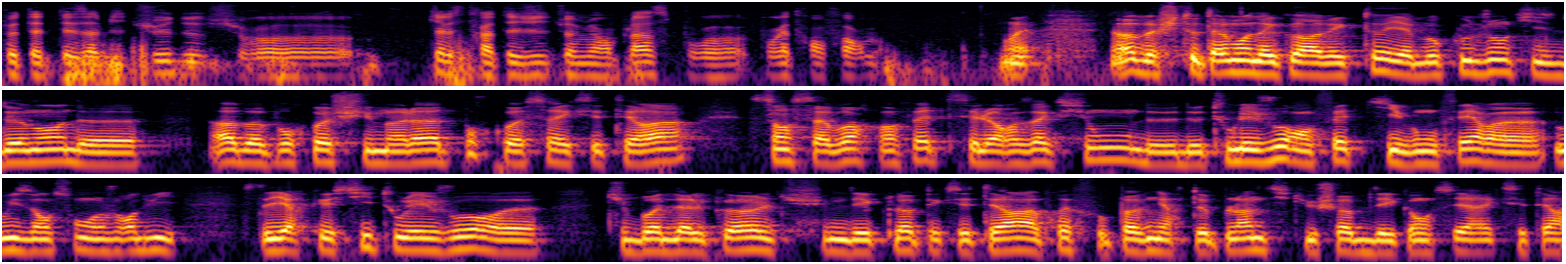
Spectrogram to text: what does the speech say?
peut-être tes habitudes, sur euh, quelle stratégie tu as mis en place pour, euh, pour être en forme? Ouais, non, bah, je suis totalement d'accord avec toi. Il y a beaucoup de gens qui se demandent ah bah pourquoi je suis malade, pourquoi ça, etc. Sans savoir qu'en fait c'est leurs actions de, tous les jours en fait qui vont faire où ils en sont aujourd'hui. C'est-à-dire que si tous les jours tu bois de l'alcool, tu fumes des clopes, etc. Après, faut pas venir te plaindre si tu chopes des cancers, etc.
